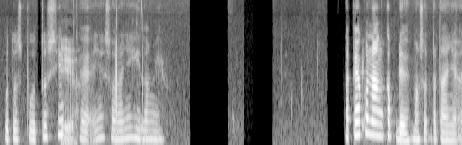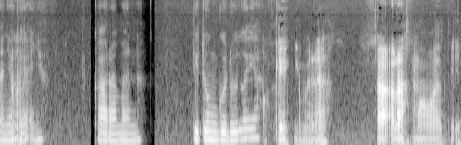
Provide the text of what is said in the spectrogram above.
Putus-putus ya, Iya. kayaknya suaranya hilang ya. Tapi aku nangkep deh maksud pertanyaannya Hmm. kayaknya. Ke arah mana? Ditunggu dulu ya. Oke, gimana? Kak Rahmawati.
